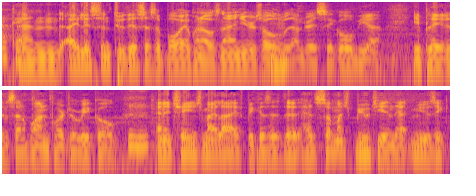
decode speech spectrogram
Okay. And I listened to this as a boy when I was nine years old with Andres Segovia. He played in San Juan, Puerto Rico. Mhm. And it changed my life because it, it had so much beauty in that music.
